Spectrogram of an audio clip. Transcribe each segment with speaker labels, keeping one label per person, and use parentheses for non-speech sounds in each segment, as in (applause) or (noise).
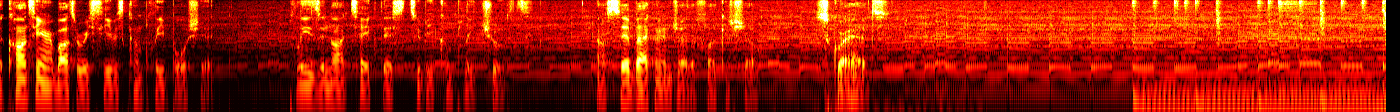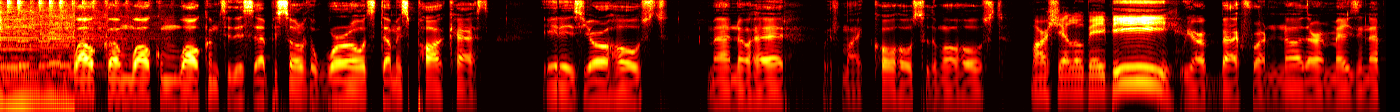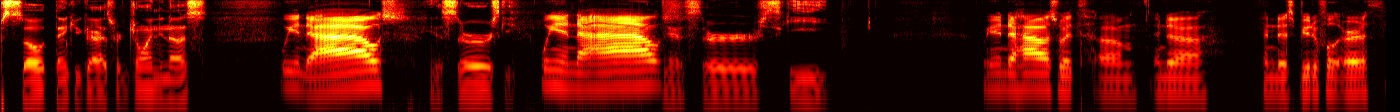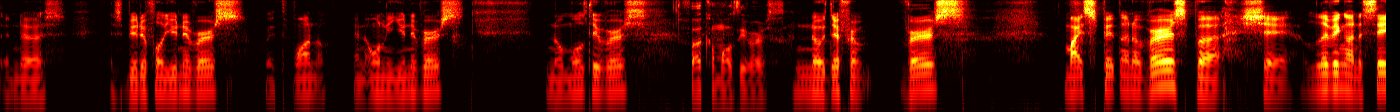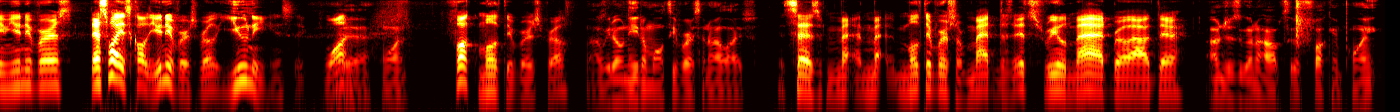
Speaker 1: The content you're about to receive is complete bullshit. Please do not take this to be complete truth. Now sit back and enjoy the fucking show. Squareheads. Welcome, welcome, welcome to this episode of the world's dumbest podcast. It is your host, Man No Head, with my co-host to the mo host.
Speaker 2: Marshmallow baby.
Speaker 1: We are back for another amazing episode. Thank you guys for joining us.
Speaker 2: We in the house.
Speaker 1: Yes, sir. Ski.
Speaker 2: We in the house.
Speaker 1: Yes, sir. Ski.
Speaker 2: We in the house with um in the in this beautiful earth in this this beautiful universe with one and only universe. No multiverse.
Speaker 1: Fuck a multiverse.
Speaker 2: No different verse. Might spit on a verse, but shit, I'm living on the same universe. That's why it's called universe, bro. Uni. It's like one.
Speaker 1: Yeah, one.
Speaker 2: Fuck multiverse, bro.
Speaker 1: No, we don't need a multiverse in our lives.
Speaker 2: It says ma- ma- multiverse of madness. It's real mad, bro, out there.
Speaker 1: I'm just gonna hop to the fucking point.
